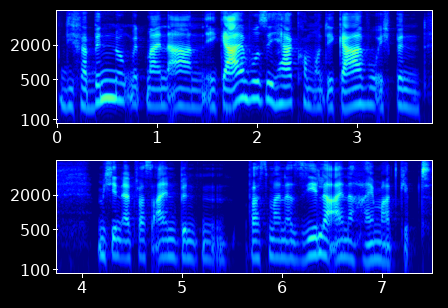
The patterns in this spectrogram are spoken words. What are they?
die Verbindung mit meinen Ahnen, egal wo sie herkommen und egal wo ich bin, mich in etwas einbinden, was meiner Seele eine Heimat gibt.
